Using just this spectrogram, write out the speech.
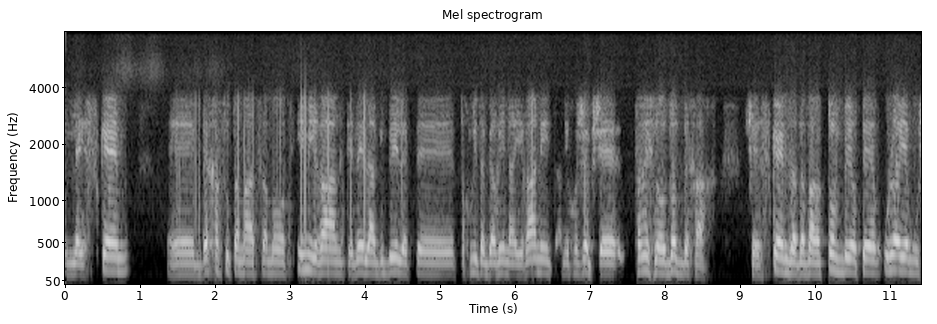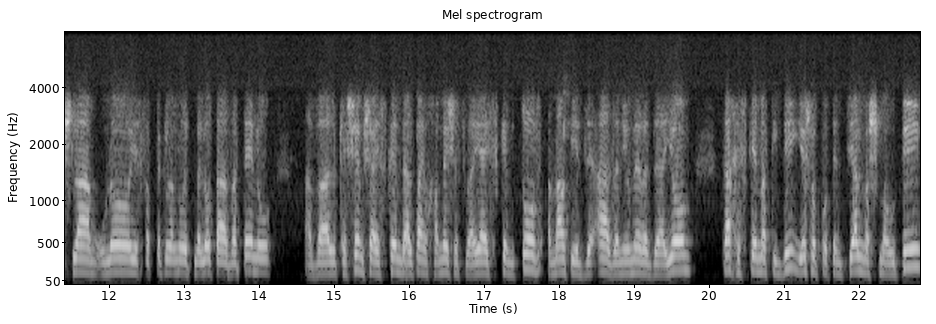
להסכם בחסות המעצמות עם איראן כדי להגביל את אה, תוכנית הגרעין האיראנית. אני חושב שצריך להודות בכך שהסכם זה הדבר הטוב ביותר, הוא לא יהיה מושלם, הוא לא יספק לנו את מלוא אהבתנו, אבל כשם שההסכם ב-2015 היה הסכם טוב, אמרתי את זה אז, אני אומר את זה היום, כך הסכם עתידי, יש לו פוטנציאל משמעותי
